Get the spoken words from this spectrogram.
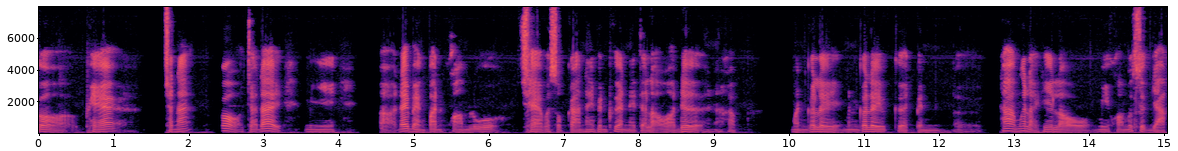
ก็แพ้ชนะก็จะได้มีได้แบ่งปันความรู้ แชร์ประสบการณ์ให้เพื่อนๆในแต่ละออเดอร์นะครับ มันก็เลยมันก็เลยเกิดเป็นถ้าเมื่อไหร่ที่เรามีความรู้สึกอยาก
